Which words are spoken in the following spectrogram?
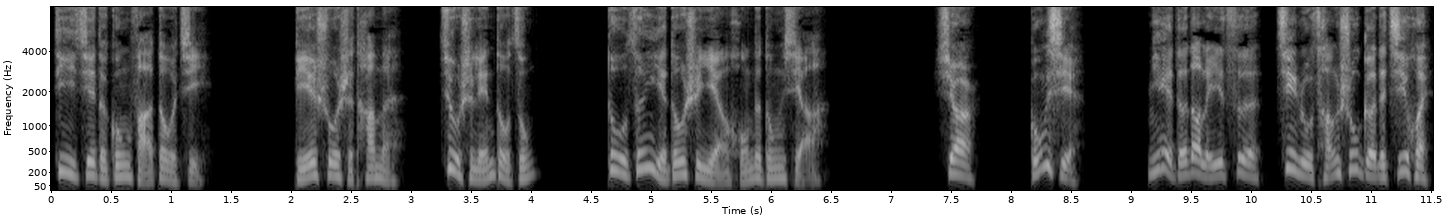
地阶的功法斗技，别说是他们，就是连斗宗、斗尊也都是眼红的东西啊！薰儿，恭喜你也得到了一次进入藏书阁的机会。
